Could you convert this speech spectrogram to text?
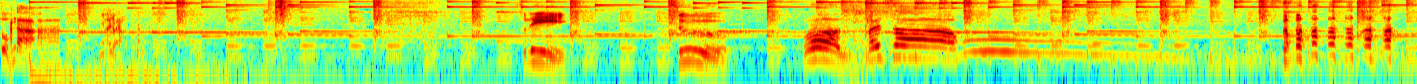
또 한다. 아, 아, 이거. 3, 2, 1, 발사! 후!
